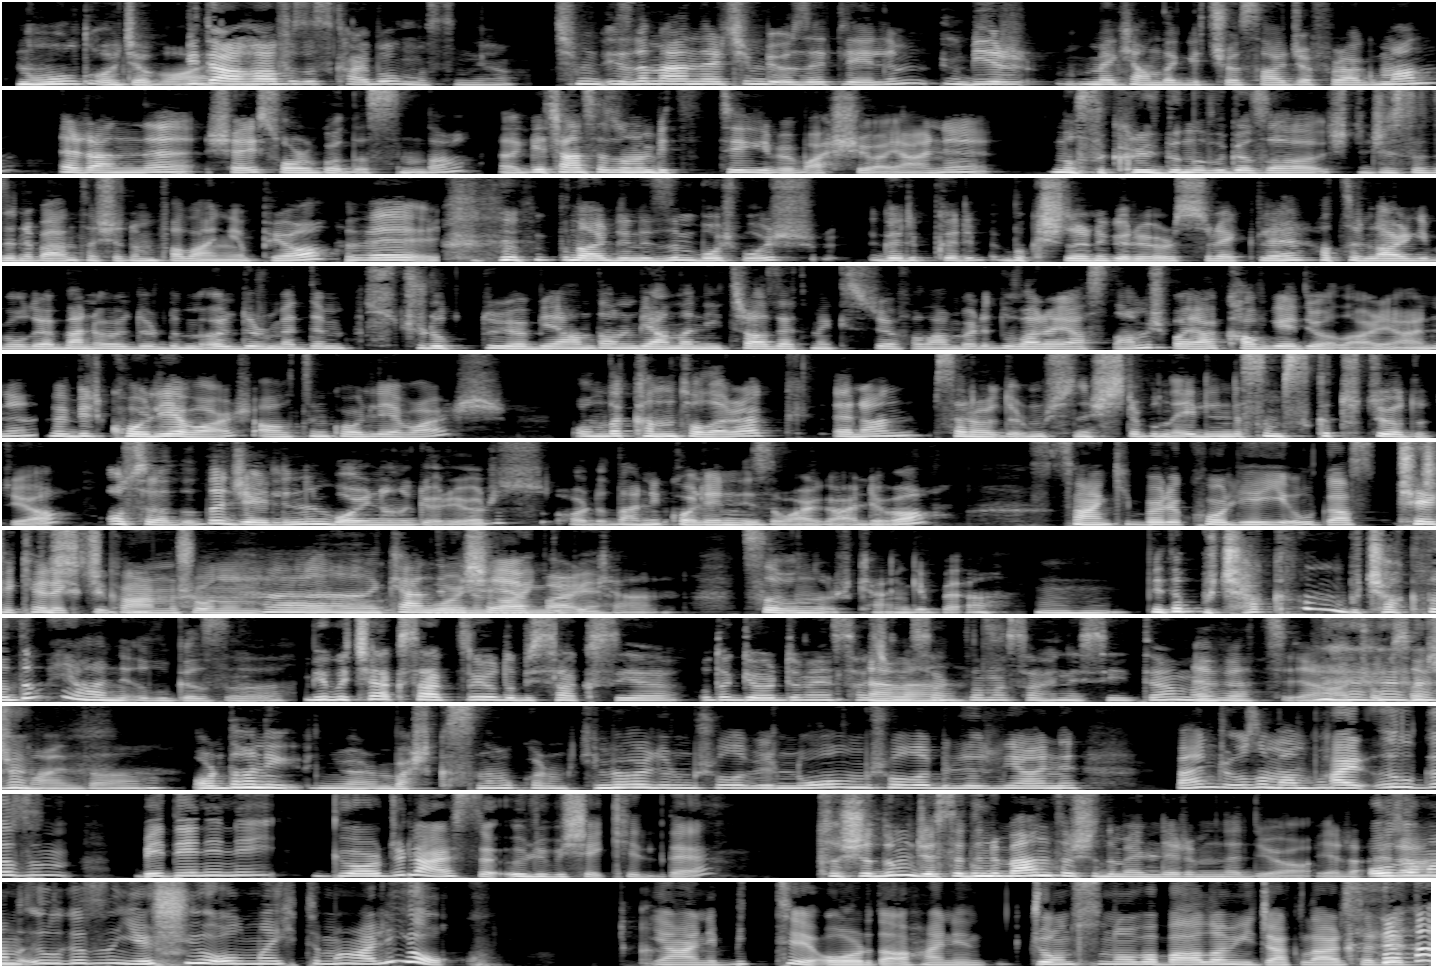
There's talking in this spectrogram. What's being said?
Ne oldu acaba? Bir daha ya? hafızası kaybolmasın ya. Şimdi izlemeyenler için bir özetleyelim. Bir mekanda geçiyor sadece fragman. Eren'le şey sorgu odasında. Ee, Geçen sezonun bittiği gibi başlıyor yani. Nasıl kıydın Ilgaz'a işte cesedini ben taşıdım falan yapıyor. Ve Pınar Deniz'in boş boş garip garip bakışlarını görüyoruz sürekli. Hatırlar gibi oluyor. Ben öldürdüm, öldürmedim. Suçluluk duyuyor bir yandan. Bir yandan itiraz etmek istiyor falan. Böyle duvara yaslanmış. Bayağı kavga ediyorlar yani. Ve bir kolye var. Altın kolye var. Onu da kanıt olarak Eren sen öldürmüşsün işte bunu elinde sımsıkı tutuyordu diyor. O sırada da Ceylin'in boynunu görüyoruz. Orada da hani kolyenin izi var galiba. Sanki böyle kolyeyi Ilgaz Çekmiş çekerek gibi. çıkarmış onun. Ha, kendini şey Boynundan gibi. yaparken, savunurken gibi. Hı hı. Bir de bıçakla mı? Bıçakladı mı yani Ilgaz'ı? Bir bıçak saklıyordu bir saksıya. O da gördüğüm en saçma Evet. saklama sahnesiydi ama. Evet ya çok saçmaydı. Orada hani bilmiyorum başkasına mı korum? Kimi öldürmüş olabilir? Ne olmuş olabilir? Yani bence o zaman bu Hayır Ilgaz'ın bedenini gördülerse ölü bir şekilde. taşıdım cesedini ben taşıdım ellerimle diyor. Eren. O zaman Ilgaz'ın yaşıyor olma ihtimali yok. Yani bitti orada hani Jon Snow'a bağlamayacaklarsa Red,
